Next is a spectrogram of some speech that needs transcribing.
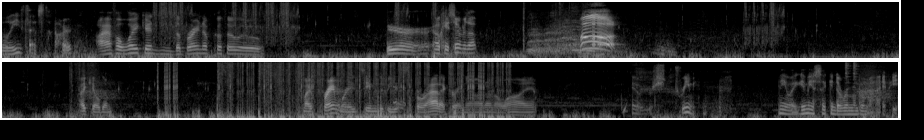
I believe that's the part. I have awakened the brain of Cthulhu. Here. Okay, server's up. Ah! I killed him. My frame rate seemed to be sporadic right now. I don't know why. Ew, you're streaming. Anyway, give me a second to remember my IP.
